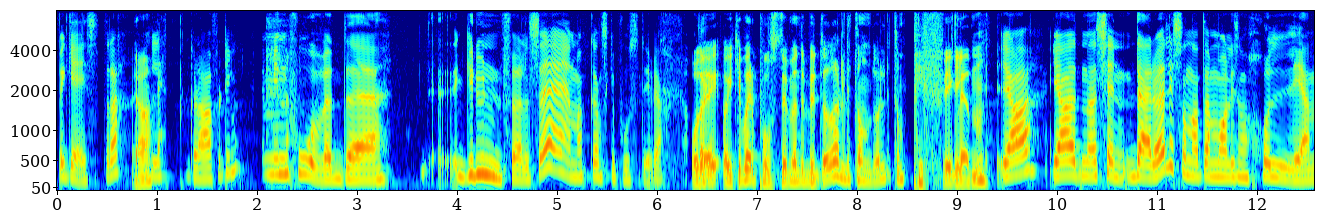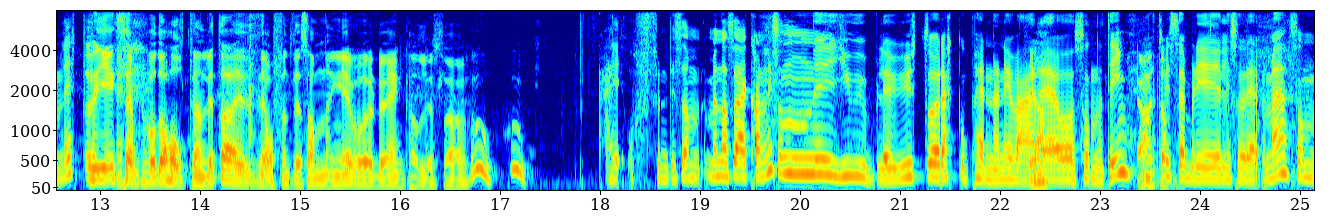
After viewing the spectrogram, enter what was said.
begeistra. Ja. Lett glad for ting. Min hoved... eh, Grunnfølelse er nok ganske positiv, ja. Og, det, og ikke bare positiv, men du, begynte å være litt sånn, du var litt sånn piff i gleden. Ja, ja den er det er jo litt sånn at jeg må liksom holde igjen litt. Gi eksempler på at du holdt igjen litt da, i offentlige sammenhenger hvor du egentlig hadde lyst til å hu, hu. Jeg er offentlig sammen Men altså, jeg kan liksom juble ut og rekke opp hendene i været Ja. og sånne ting. Ja. Hvis jeg blir liksom revet med. Sånn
